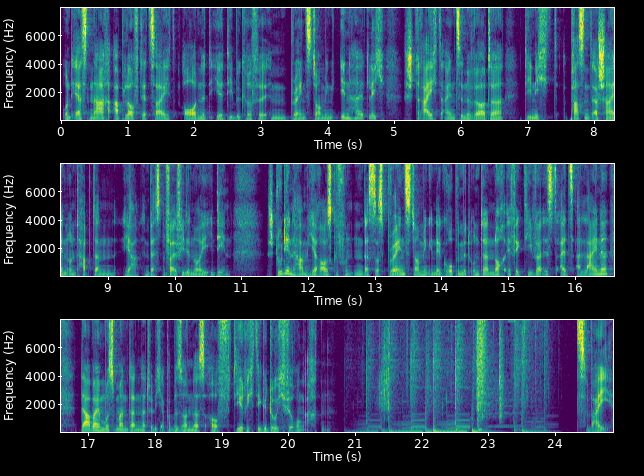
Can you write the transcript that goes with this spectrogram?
Und erst nach Ablauf der Zeit ordnet ihr die Begriffe im Brainstorming inhaltlich, streicht einzelne Wörter, die nicht passend erscheinen und habt dann, ja, im besten Fall viele neue Ideen. Studien haben hier herausgefunden, dass das Brainstorming in der Gruppe mitunter noch effektiver ist als alleine. Dabei muss man dann natürlich aber besonders auf die richtige Durchführung achten. 2.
